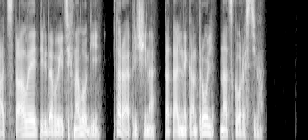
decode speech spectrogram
Отсталые передовые технологии. Вторая причина – тотальный контроль над скоростью.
